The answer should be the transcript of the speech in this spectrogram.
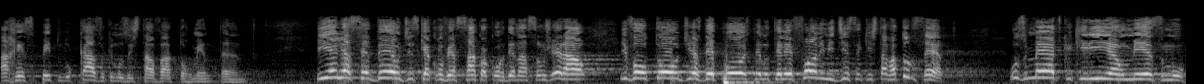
a respeito do caso que nos estava atormentando. E ele acedeu, disse que ia conversar com a coordenação geral e voltou dias depois pelo telefone e me disse que estava tudo certo. Os médicos queriam mesmo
